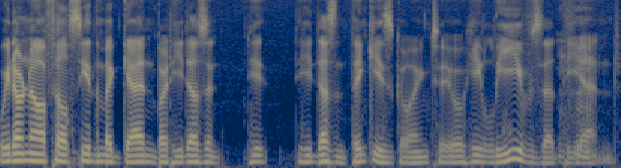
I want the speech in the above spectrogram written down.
we don't know if he'll see them again, but he doesn't he he doesn't think he's going to. He leaves at the Mhm. end.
